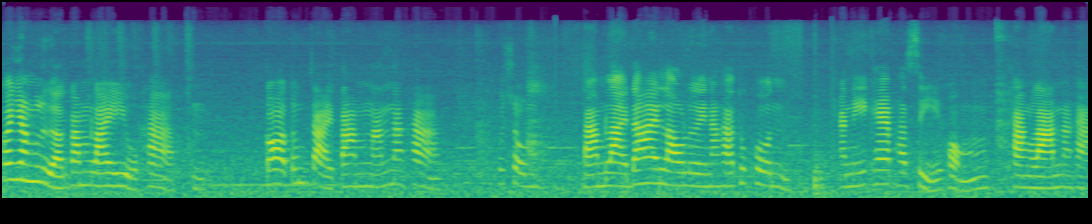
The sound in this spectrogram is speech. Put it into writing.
ก็ยังเหลือกำไรอยู่ค่ะอืมก็ต้องจ่ายตามนั้นนะคะ ผู้ชมตามรายได้เราเลยนะคะ ทุกคนอันนี้แค่ภาษีของทางร้านนะคะ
